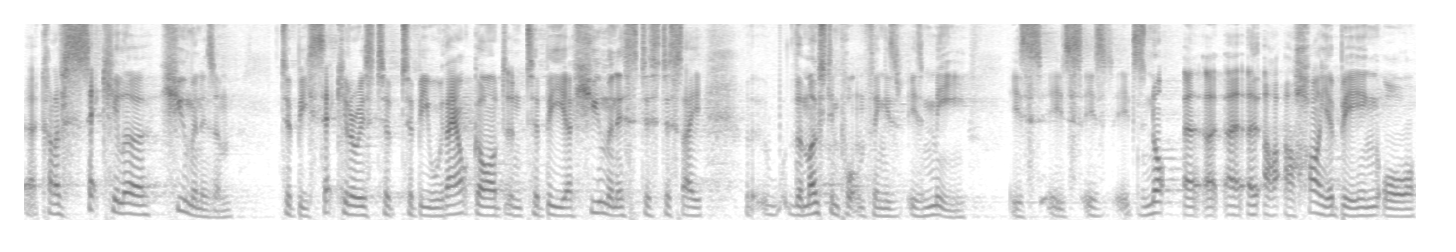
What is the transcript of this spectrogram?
a kind of secular humanism. To be secular is to, to be without God, and to be a humanist is to say the most important thing is, is me. Is, is, is, it's not a, a, a, a higher being or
